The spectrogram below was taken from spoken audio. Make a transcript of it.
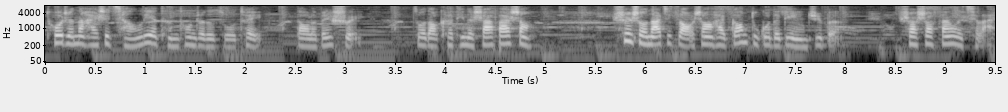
拖着那还是强烈疼痛着的左腿，倒了杯水，坐到客厅的沙发上，顺手拿起早上还刚读过的电影剧本，刷刷翻了起来。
